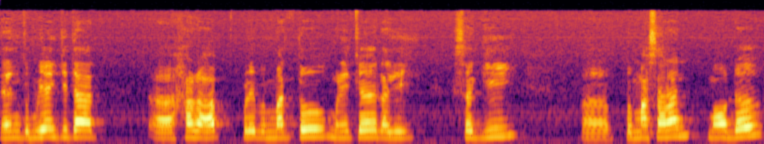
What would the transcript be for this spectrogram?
Dan kemudian kita uh, harap boleh membantu mereka dari segi uh, pemasaran model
